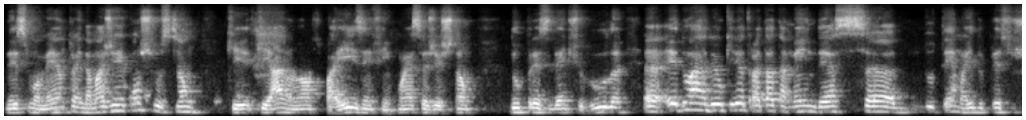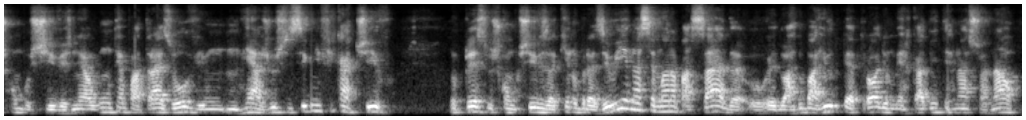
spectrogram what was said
nesse momento, ainda mais de reconstrução que, que há no nosso país, enfim, com essa gestão do presidente Lula. Uh, Eduardo, eu queria tratar também dessa do tema aí do preço dos combustíveis. Né? Algum tempo atrás houve um, um, reajuste significativo no preço dos combustíveis aqui no Brasil e na semana passada, o Eduardo, o barril do petróleo no mercado internacional,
